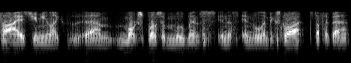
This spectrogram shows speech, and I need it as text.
thighs? Do you mean like um, more explosive movements in the in the Olympic squat, stuff like that?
